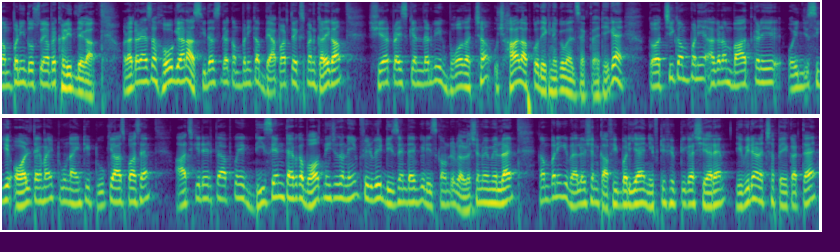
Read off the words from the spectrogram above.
कंपनी दोस्तों यहाँ पे खरीद लेगा। और अगर ऐसा हो गया ना सीधा सीधा कंपनी का व्यापार तो एक्सपेंड करेगा। शेयर प्राइस के अंदर भी एक बहुत अच्छा उछाल आपको देखने को मिल सकता है, ठीक है? तो अच्छी कंपनी अगर हम बात करें ओ की ऑल टाइम हाई टू के आसपास है। आज की डेट पर आपको एक डिसेंट टाइप का बहुत नीचे तो नहीं, फिर भी डिसेंट टाइप की डिस्काउंटेड वैल्यूशन में मिल रहा है। कंपनी की वैल्यूशन काफ़ी बढ़िया है निफ्टी फिफ्टी का शेयर है डिविडेंड अच्छा पे करता है।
